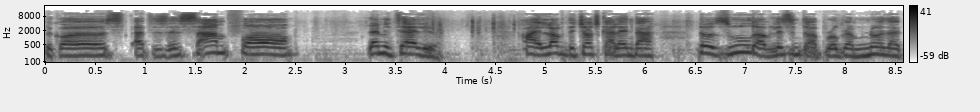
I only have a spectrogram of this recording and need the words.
because that is a psalm for, let me tell you, I love the church calendar. Those who have listened to our program know that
